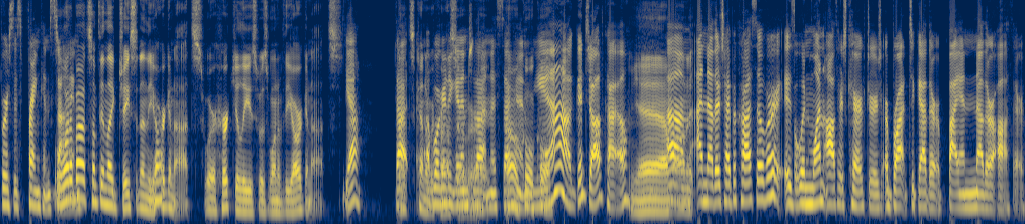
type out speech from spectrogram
versus Frankenstein. Well, what about something like Jason and the Argonauts, where Hercules was one of the Argonauts? Yeah. That, That's kind of we're going to get into that in a Oh, second. cool, cool. Yeah, good job, Kyle. Yeah, Um, another type of crossover is when one author's characters are brought together by another author.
